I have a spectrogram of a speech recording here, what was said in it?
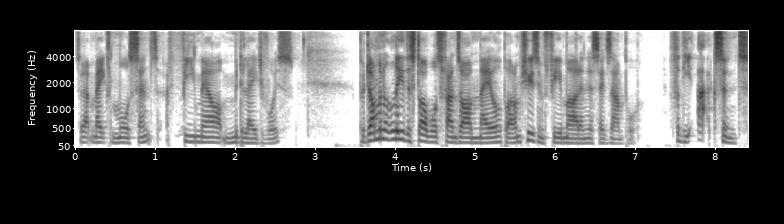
So that makes more sense. A female middle-aged voice. Predominantly, the Star Wars fans are male, but I'm choosing female in this example. For the accent,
